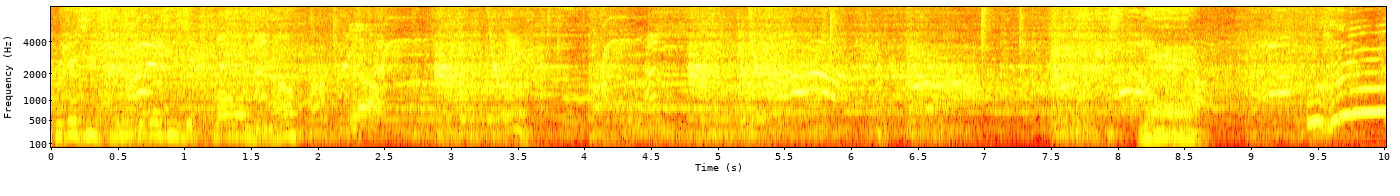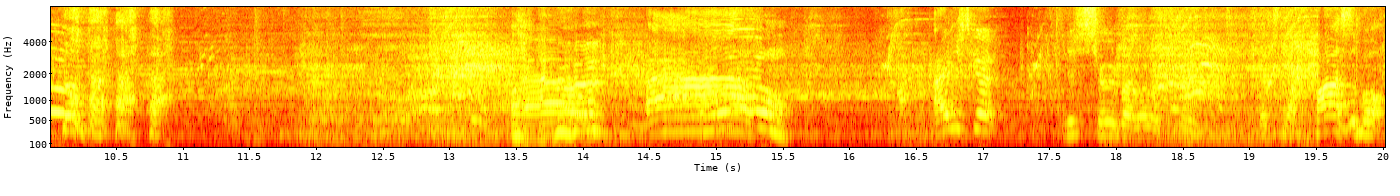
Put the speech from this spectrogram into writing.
Because he's, because he's a clone, you know? Yeah. I just got destroyed by little kid. That's not possible.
